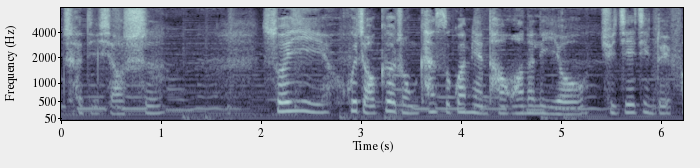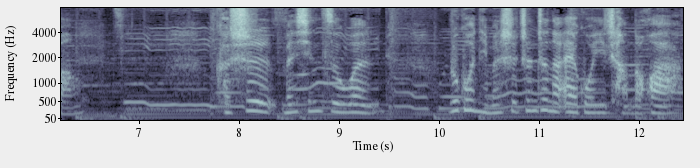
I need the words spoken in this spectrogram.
彻底消失，所以会找各种看似冠冕堂皇的理由去接近对方。可是扪心自问，如果你们是真正的爱过一场的话，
